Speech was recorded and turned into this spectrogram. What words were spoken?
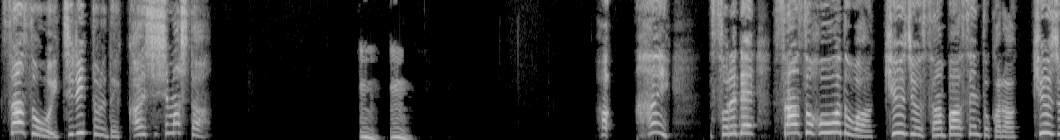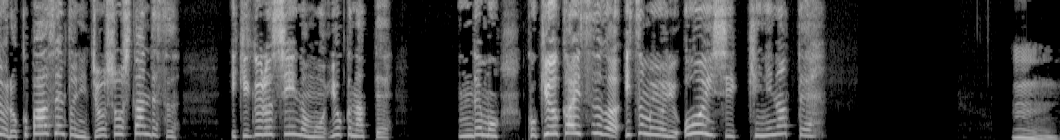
酸素を1リットルで開始しました。はうん、うん。はい。それで酸素飽和度は93%から96%に上昇したんです。息苦しいのも良くなって。んでも呼吸回数がいつもより多いし気になって。うん、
